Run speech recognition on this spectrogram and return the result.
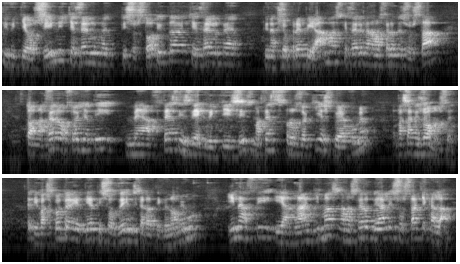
τη δικαιοσύνη και θέλουμε τη σωστότητα και θέλουμε την αξιοπρέπειά μας και θέλουμε να μας φέρονται σωστά. Το αναφέρω αυτό γιατί με αυτές τις διεκδικήσεις, με αυτές τις προσδοκίες που έχουμε, βασανιζόμαστε. Η βασικότερη αιτία της οδύνης, κατά τη γνώμη μου, είναι αυτή η ανάγκη μας να μας φέρονται οι άλλοι σωστά και καλά.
